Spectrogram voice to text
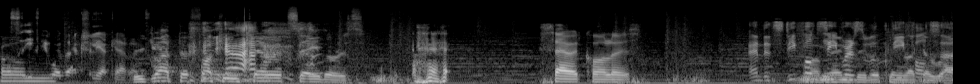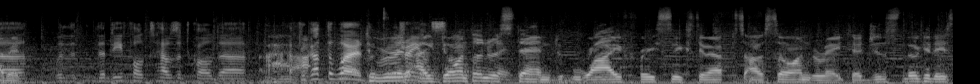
Overcome. he was actually a carrot. We got the fucking Yeah. carrot sabers. Sad colors. And it's default My sabers with looking like default, uh, with the default, how's it called? Uh, I Ah, forgot the word. To be real, I don't understand why 360 maps are so underrated. Just look at this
